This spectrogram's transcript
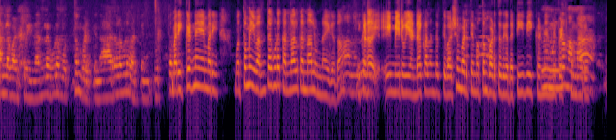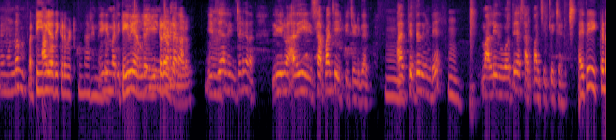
అందులో పడిపోయింది. అందులో కూడా మొత్తం పడిపోయింది. ఆరలో కూడా పడిపోయింది. మొత్తం మరి ఇక్కడనే మరి మొత్తం ఇవంతా కూడా కన్నాలు కన్నాలు ఉన్నాయి కదా? ఇక్కడ ఈ మీరు ఈ ఎండాకాలం తప్పితే వర్షం పడితే మొత్తం పడుతుంది కదా? టీవీ ఇక్కడనే ఎందుకు పెట్టుకున్నారు. మేము ఉండం మరి టీవీ అది ఇక్కడ పెట్టుకున్నారు మరి టీవీ అంద ఇక్కడే ఉంటుంది కదా. మేడం. ఏం చేయాలి ఇంటాడు కదా. నీళ్ళు అది సర్పంచ్ ఇప్పించండు కానీ. అది పెద్దది ఉండే. మళ్ళీ ఇది పోతే సర్పంచ్ ఇప్పించాడు. అయితే ఇక్కడ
